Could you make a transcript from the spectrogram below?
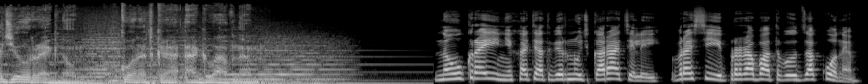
Радио Регнум. Коротко о главном. На Украине хотят вернуть карателей, в России прорабатывают законы.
